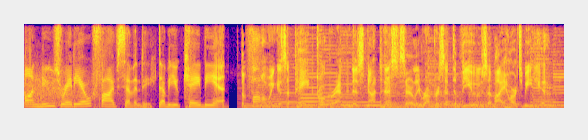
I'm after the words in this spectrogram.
on News Radio 570 WKBN. The following is a paid program and does not necessarily represent the views of iHeartMedia.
